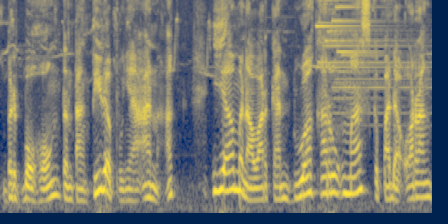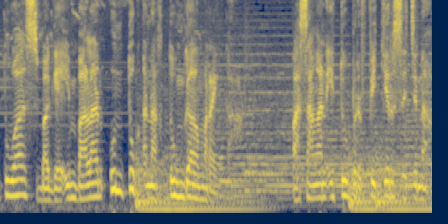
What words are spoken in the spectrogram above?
Berbohong tentang tidak punya anak, ia menawarkan dua karung emas kepada orang tua sebagai imbalan untuk anak tunggal mereka. Pasangan itu berpikir sejenak.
